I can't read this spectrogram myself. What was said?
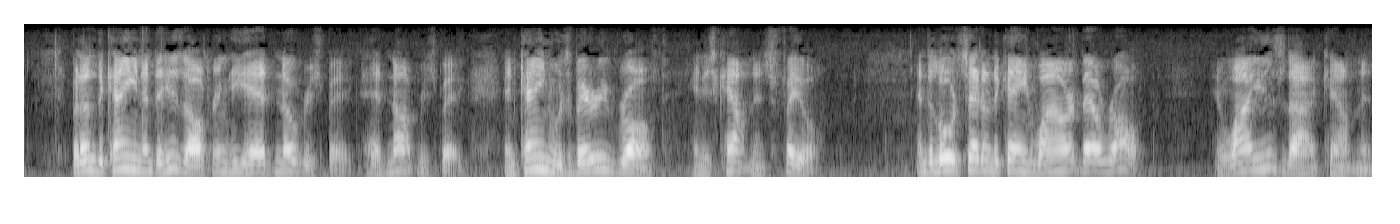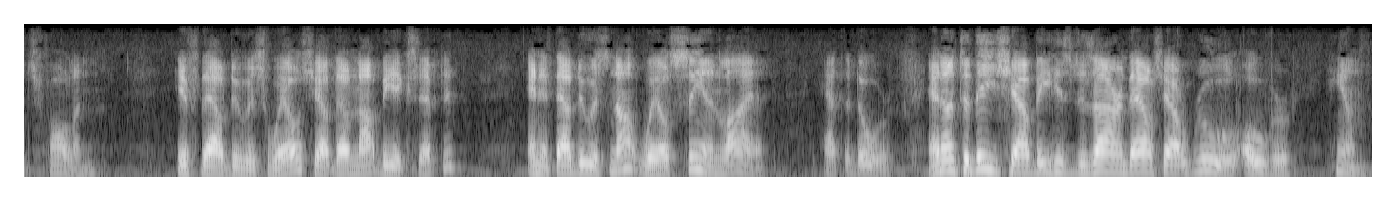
But unto Cain and to his offering he had no respect, had not respect. And Cain was very wroth, and his countenance fell. And the Lord said unto Cain, Why art thou wroth? And why is thy countenance fallen? If thou doest well, shalt thou not be accepted? And if thou doest not well, sin lieth at the door. And unto thee shall be his desire, and thou shalt rule over him.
